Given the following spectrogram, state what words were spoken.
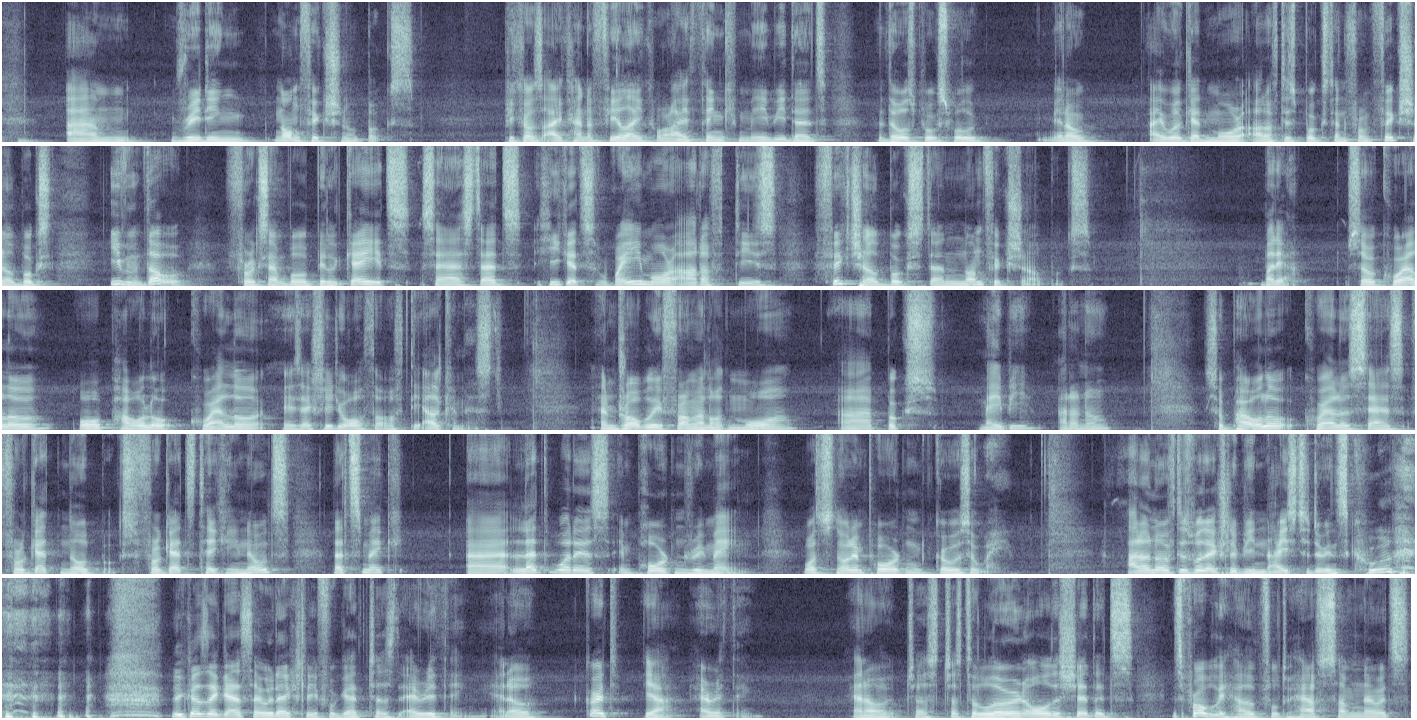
um, reading non fictional books. because I kind of feel like, or I think maybe that those books will, you know, I will get more out of these books than from fictional books, even though, for example, Bill Gates says that he gets way more out of these fictional books than non fictional books. But yeah, so Coelho or Paulo Coelho is actually the author of The Alchemist, and probably from a lot more uh, books, maybe, I don't know. So Paulo Coelho says, forget notebooks, forget taking notes, let's make, uh, let what is important remain. What's not important goes away. I don't know if this would actually be nice to do in school, because I guess I would actually forget just everything, you know? Good, yeah, everything. You know, just just to learn all the shit. It's it's probably helpful to have some notes.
